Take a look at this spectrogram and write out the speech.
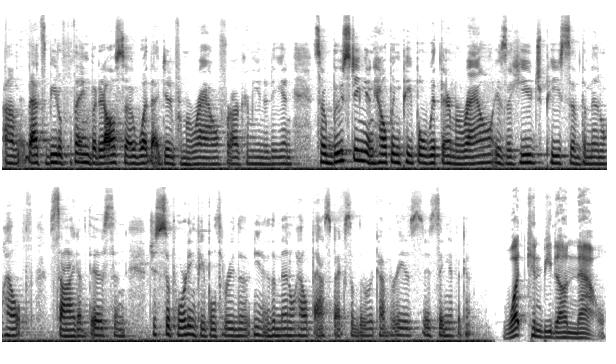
um, that's a beautiful thing, but it also what that did for morale for our community. And so, boosting and helping people with their morale is a huge piece of the mental health side of this, and just supporting people through the you know the mental health aspects of the recovery is, is significant. What can be done now?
